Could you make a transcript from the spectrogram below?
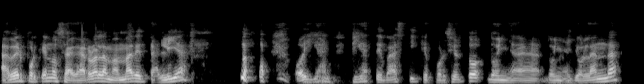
A ver, ¿por qué no se agarró a la mamá de Talía? Oigan, fíjate, Basti, que por cierto, doña, doña Yolanda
